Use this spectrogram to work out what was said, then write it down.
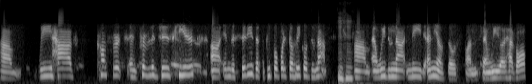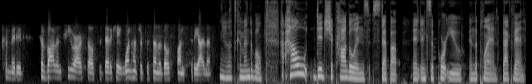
Um, we have comforts and privileges here uh, in the city that the people of Puerto Rico do not. Mm-hmm. Um, and we do not need any of those funds. And we have all committed to volunteer ourselves to dedicate 100% of those funds to the island. Yeah, that's commendable. How did Chicagoans step up and, and support you and the plan back then?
